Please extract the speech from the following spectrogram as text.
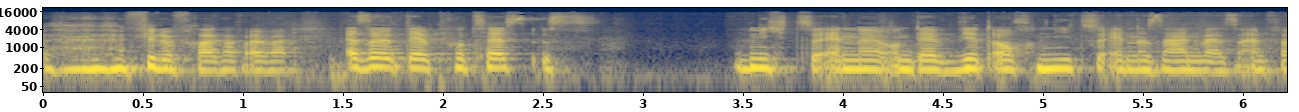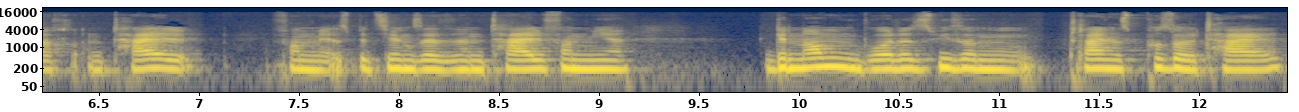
Viele Fragen auf einmal. Also der Prozess ist nicht zu Ende und der wird auch nie zu Ende sein, weil es einfach ein Teil von mir ist, beziehungsweise ein Teil von mir genommen wurde, das ist wie so ein kleines Puzzleteil,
